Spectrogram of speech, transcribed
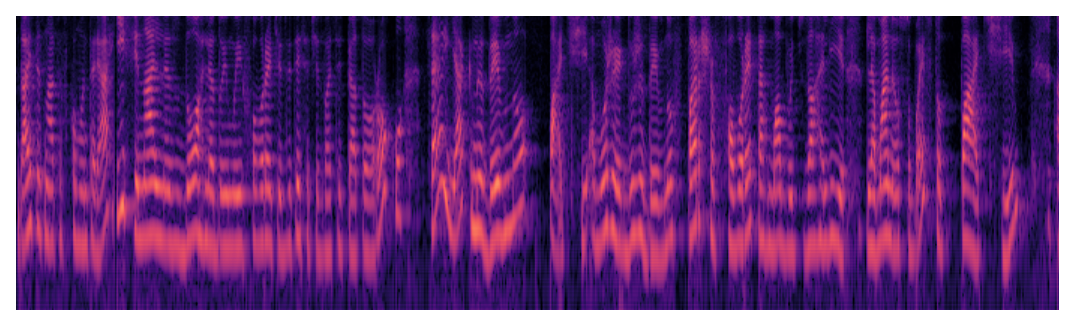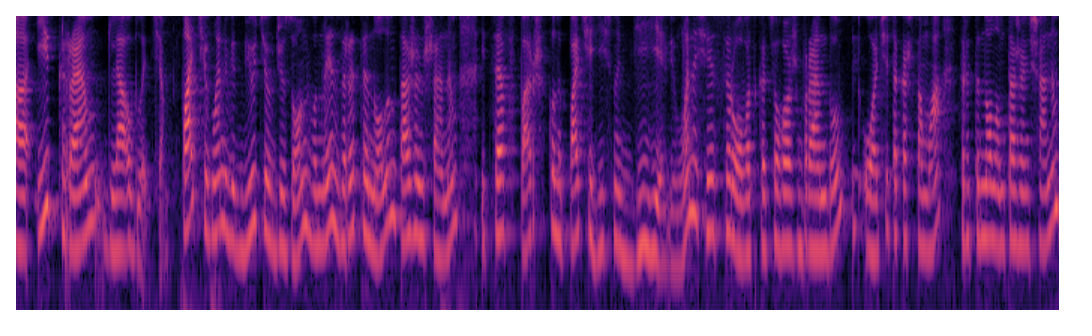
дайте знати в коментарях. І фінальне з догляду і моїх фаворитів 2025 року це як не дивно. Патчі, а може як дуже дивно, вперше в фаворитах, мабуть, взагалі для мене особисто патчі а, і крем для обличчя. Патчі в мене від Beauty of Juzon, вони з ретинолем та женшенем. І це вперше, коли патчі дійсно дієві. У мене ще є сироватка цього ж бренду. Від очі така ж сама з ретинолом та женшенем.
